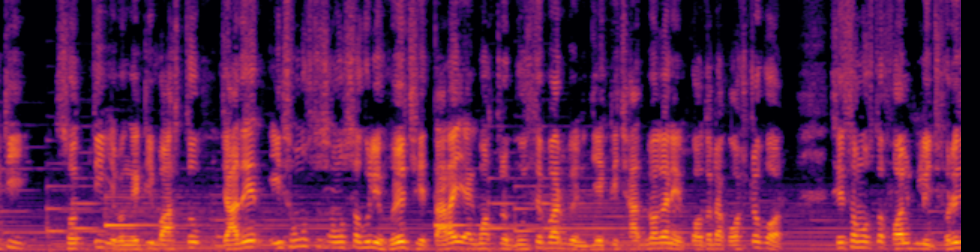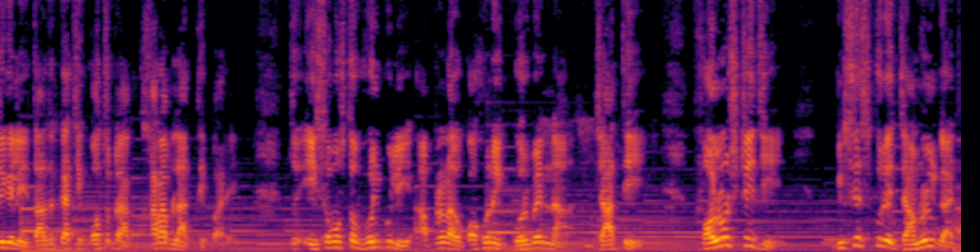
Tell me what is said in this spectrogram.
এটি সত্যি এবং এটি বাস্তব। যাদের এই সমস্ত সমস্যাগুলি হয়েছে, তারাই একমাত্র বুঝতে পারবেন যে একটি ছাদ বাগানের কতটা কষ্টকর। সে সমস্ত ফলগুলি ঝরে গেলে তাদের কাছে কতটা খারাপ লাগতে পারে। তো এই সমস্ত ভুলগুলি আপনারাও কখনোই করবেন না, যাতে ফলন স্টেজে, বিশেষ করে জামরুল গাছ,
